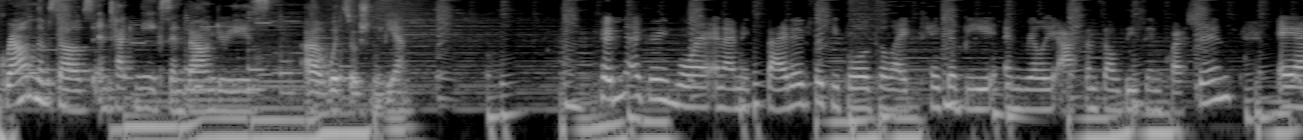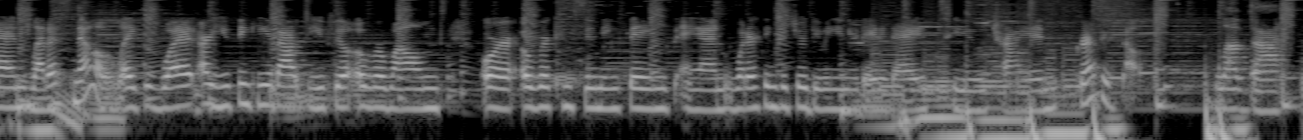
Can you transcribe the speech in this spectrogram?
ground themselves in techniques and boundaries uh, with social media. Couldn't agree more, and I'm excited for people to like take a beat and really ask themselves these same questions and let us know. Like, what are you thinking about? Do you feel overwhelmed or over consuming things? And what are things that you're doing in your day to day to try and ground yourself? Love that.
